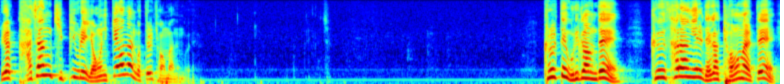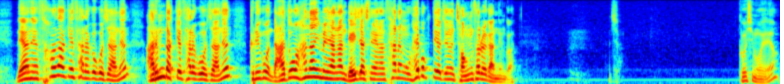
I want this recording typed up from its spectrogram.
우리가 가장 깊이 우리의 영혼이 깨어난 것들을 경험하는 거예요. 그럴 때 우리 가운데 그 사랑을 내가 경험할 때 내 안에 선하게 살아가고자 하는 아름답게 살아가고자 하는 그리고 나도 하나님을 향한 내 자신을 향한 사랑으로 회복되어지는 정서를 갖는 것. 그렇죠? 그것이 뭐예요?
